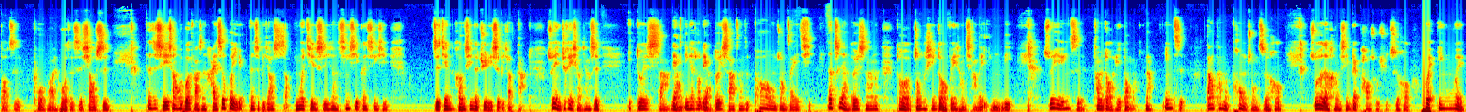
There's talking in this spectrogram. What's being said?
导致破坏或者是消失。但是实际上会不会发生？还是会有，但是比较少，因为其实实际上星系跟星系之间恒星的距离是比较大，所以你就可以想象是一堆沙，两应该说两堆沙这样子碰撞在一起。那这两堆沙呢，都有中心都有非常强的引力，所以因此它们都有黑洞嘛。那因此当它们碰撞之后，所有的恒星被抛出去之后，会因为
